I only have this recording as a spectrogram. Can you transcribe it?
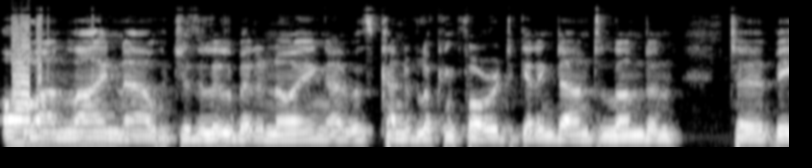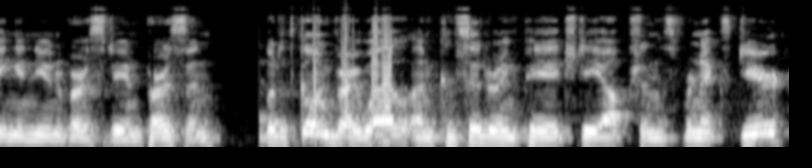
all online now, which is a little bit annoying. I was kind of looking forward to getting down to London to being in university in person. But it's going very well. I'm considering PhD options for next year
